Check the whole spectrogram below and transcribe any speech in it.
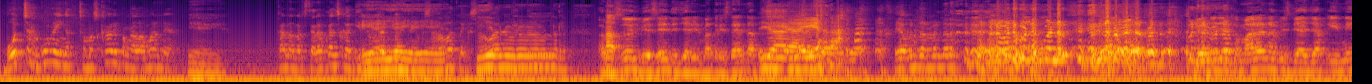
Bocah gue gak inget sama sekali pengalamannya. Iya iya. Kan anak stand up kan suka gitu Iya kan, iya tuh, iya. naik iya. pesawat, naik Iya pesawat bener gitu. bener bener. Abis itu biasanya dijadiin materi stand up. Iya Iya, iya iya. iya. Ya bener bener. Bener bener bener bener. Biasanya kemarin habis diajak ini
